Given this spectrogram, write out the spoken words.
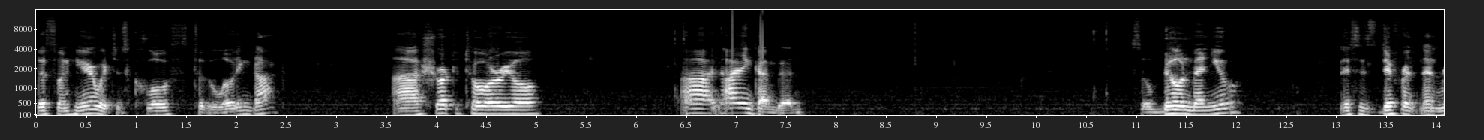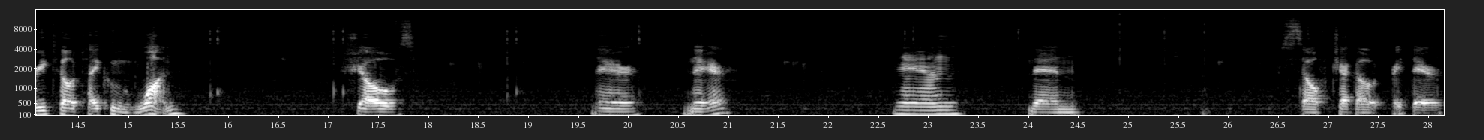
this one here, which is close to the loading dock. Uh, short tutorial. Uh, I think I'm good. So build menu. This is different than Retail Tycoon 1. Shelves. There. There. And then self-checkout right there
